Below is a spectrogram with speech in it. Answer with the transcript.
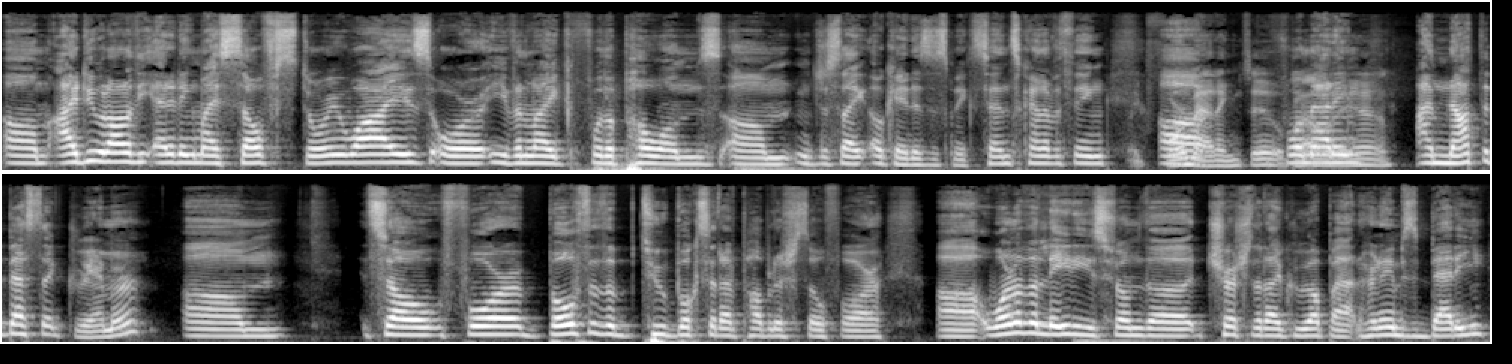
um, I do a lot of the editing myself, story wise, or even like for the poems. Um, just like, okay, does this make sense, kind of a thing. Like Uh, formatting too. formatting. Probably, I'm not the best at grammar. Um, so for both of the two books that I've published so far, uh, one of the ladies from the church that I grew up at, her name's Betty.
